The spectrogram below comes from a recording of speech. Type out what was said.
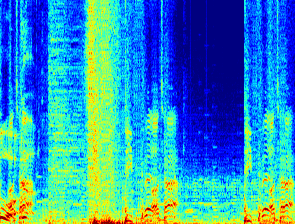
Attack. Defend. Attack. Defend. Attack.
